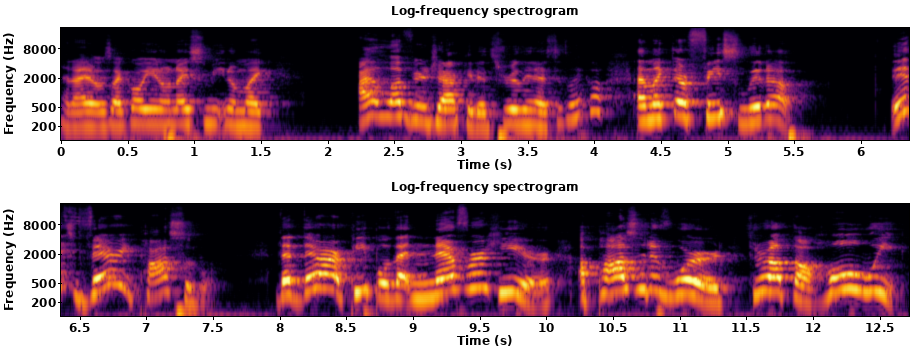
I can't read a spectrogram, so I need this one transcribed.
And I was like, oh, you know, nice meeting. I'm Like, I love your jacket. It's really nice. It's like, oh, and like their face lit up. It's very possible that there are people that never hear a positive word throughout the whole week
